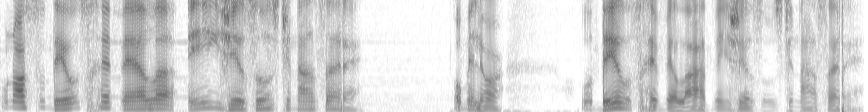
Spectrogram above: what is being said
o nosso Deus revela em Jesus de Nazaré. Ou melhor, o Deus revelado em Jesus de Nazaré.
